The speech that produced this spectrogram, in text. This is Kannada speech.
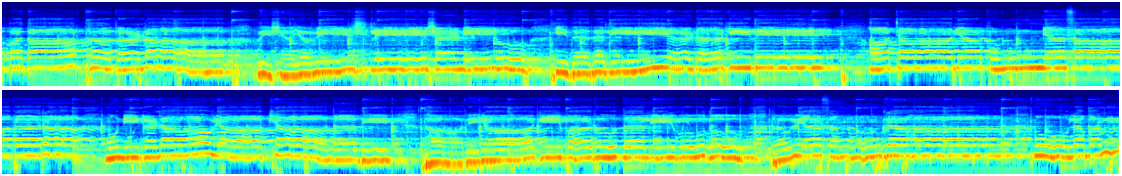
ಪದಾರ್ಥಗಳ ವಿಷಯ ವಿಶ್ಲೇಷಣೆಯು ಇದರಲ್ಲಿ ಅಡಗಿದೆ. ಆಚಾರ್ಯ ಪುಣ್ಯ ಸಾಗರ ಮುನಿಗಳ ವ್ಯಾಖ್ಯಾನದಿ ಧಾರಿಯಾಗಿ ಬರುತ್ತಲಿವುದು ದ್ರವ್ಯ ಸಂಗ್ರಹ. ಮೂಲಮಂತ್ರ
